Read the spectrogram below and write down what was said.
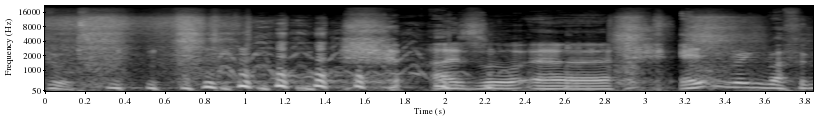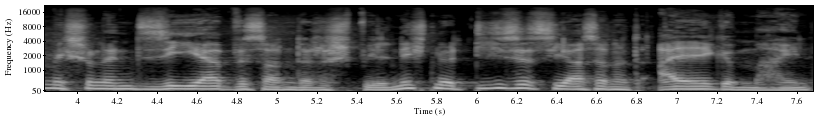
gut. also, äh, Elden Ring war für mich schon ein sehr besonderes Spiel. Nicht nur dieses Jahr, sondern allgemein.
